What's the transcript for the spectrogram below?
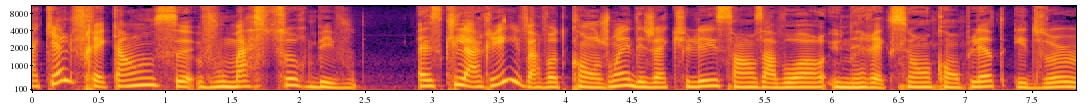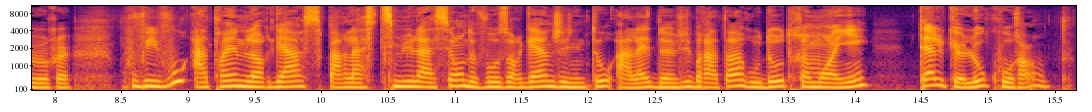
À quelle fréquence vous masturbez-vous? Est-ce qu'il arrive à votre conjoint d'éjaculer sans avoir une érection complète et dure? Pouvez-vous atteindre l'orgasme par la stimulation de vos organes génitaux à l'aide d'un vibrateur ou d'autres moyens tels que l'eau courante,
